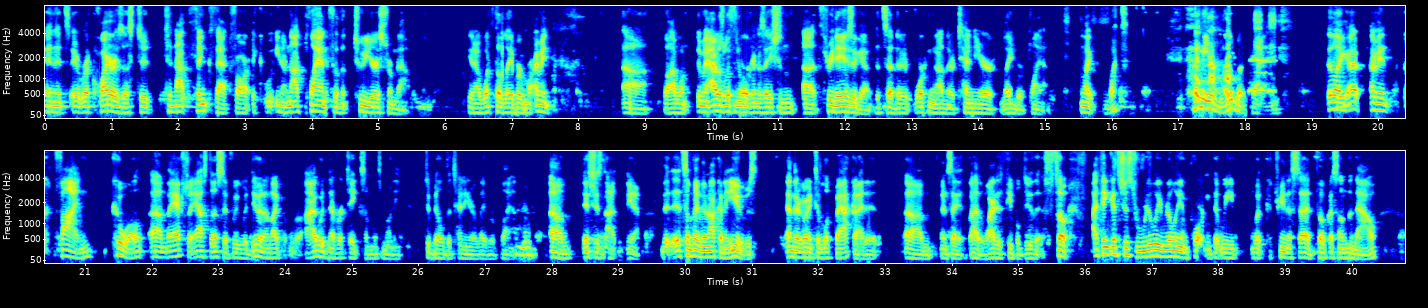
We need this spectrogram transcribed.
and it's it requires us to to not think that far you know not plan for the two years from now you know what's the labor market i mean uh well i won't i mean i was with an organization uh three days ago that said they're working on their 10 year labor plan. I'm like what? 10 year labor plan? Like I, I mean fine cool. Um they actually asked us if we would do it. I'm like i would never take someone's money to build a 10 year labor plan. Mm-hmm. Um, it's just not, you know, it's something they're not going to use and they're going to look back at it um, and say, why did people do this? So I think it's just really, really important that we, what Katrina said, focus on the now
